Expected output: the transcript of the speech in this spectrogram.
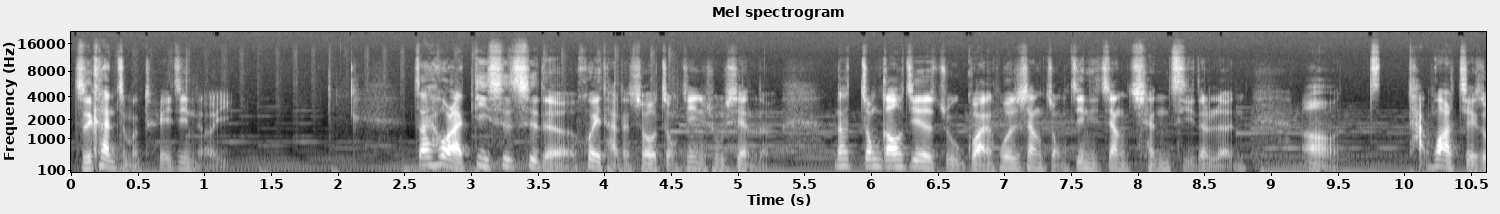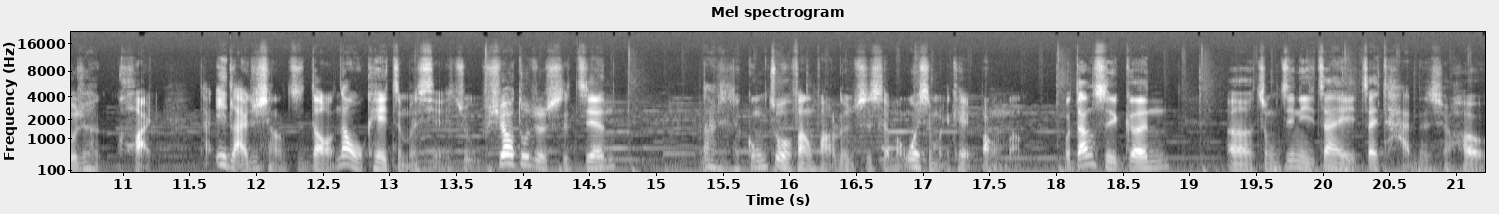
只是看怎么推进而已。在后来第四次的会谈的时候，总经理出现了，那中高阶的主管或者像总经理这样层级的人，呃，谈话节奏就很快。他一来就想知道，那我可以怎么协助？需要多久时间？那你的工作方法论是什么？为什么你可以帮忙？我当时跟呃总经理在在谈的时候，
